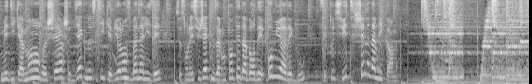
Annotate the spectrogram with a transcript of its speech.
Médicaments, recherche, diagnostic et violences banalisées, ce sont les sujets que nous allons tenter d'aborder au mieux avec vous. C'est tout de suite chez Madame Licorne. We'll.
